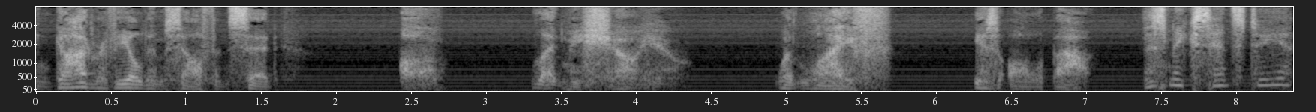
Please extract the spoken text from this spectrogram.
And God revealed himself and said, Oh, let me show you what life is all about. Does this make sense to you?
